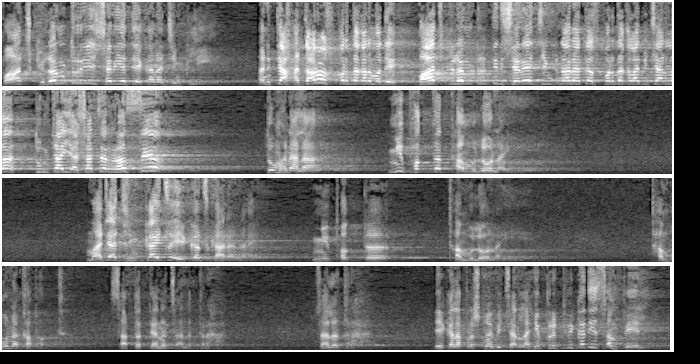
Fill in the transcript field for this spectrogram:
पाच किलोमीटरची शर्यत एकानं जिंकली आणि त्या हजारो स्पर्धकांमध्ये पाच किलोमीटरतील शर्यत जिंकणाऱ्या त्या स्पर्धकाला विचारलं तुमच्या यशाचं रहस्य? तो म्हणाला मी फक्त थांबलो नाही. माझ्या जिंकायचं एकच कारण आहे. मी फक्त थांबलो नाही. थांबू नका फक्त. सातत्यानं चालत राहा. चालत राहा. एकाला प्रश्न विचारला ही पृथ्वी कधी संपेल?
